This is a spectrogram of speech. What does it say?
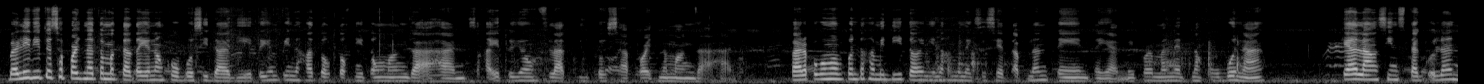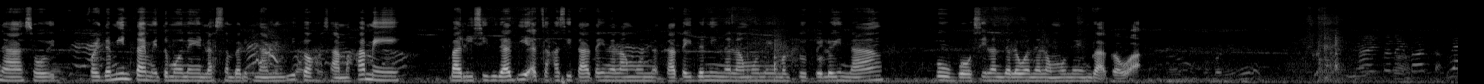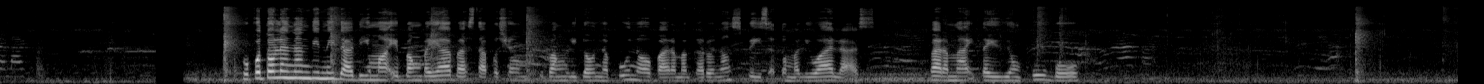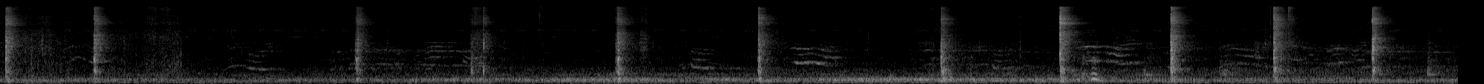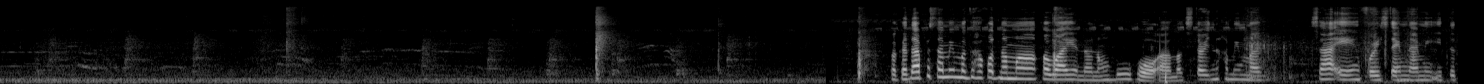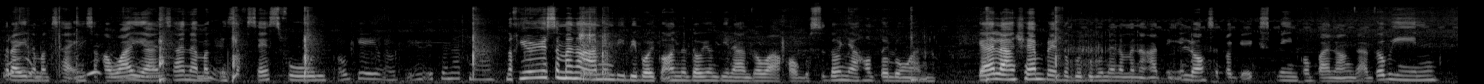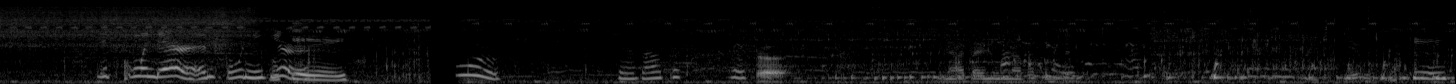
Bali dito sa part na to magtatayo ng kubo si Daddy. Ito yung pinakatuktok nitong manggahan. Saka ito yung flat dito sa part na manggahan. Para pag pumunta kami dito, hindi na kami nagsiset up ng tent. Ayan, may permanent na kubo na. Kaya lang, since tag-ulan na, so for the meantime, ito muna yung last na balik namin dito. Kasama kami. Bali si Daddy at saka si Tatay na lang muna, Tatay Daning na lang muna yung magtutuloy ng kubo. Silang dalawa na lang muna yung gagawa. Puputulan lang din ni Daddy yung mga ibang bayabas tapos yung ibang ligaw na puno para magkaroon ng space at tumaliwalas para maitayo yung kubo. Pagkatapos namin maghakot ng mga kawayan no, ng buho, ah, mag-start na kami magsaing. First time namin ito try na magsaing sa kawayan. Sana maging successful. Okay, ito na na. Na-curious naman ang aming baby boy kung ano daw yung ginagawa ko. Gusto daw niya akong tulungan. Kaya lang, syempre, dugo-dugo na naman ang ating ilong sa pag-explain kung paano ang gagawin. It's going there and it's going here. Okay. Ooh. You're about to Okay.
